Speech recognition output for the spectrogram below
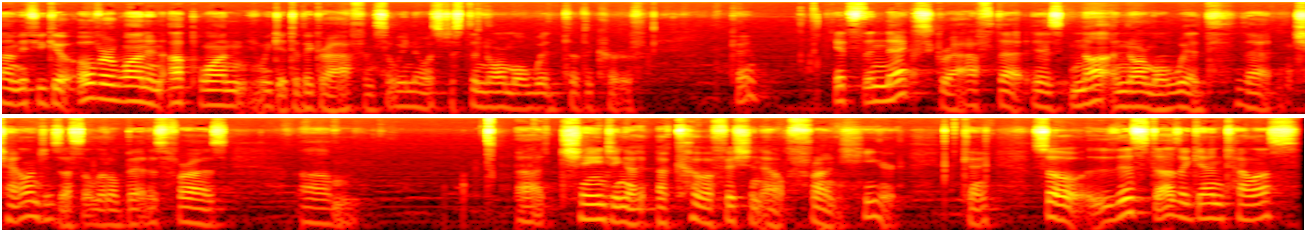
Um, if you go over 1 and up 1, we get to the graph, and so we know it's just the normal width of the curve. Okay? It's the next graph that is not a normal width that challenges us a little bit as far as um, uh, changing a, a, coefficient out front here. Okay, so this does again tell us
